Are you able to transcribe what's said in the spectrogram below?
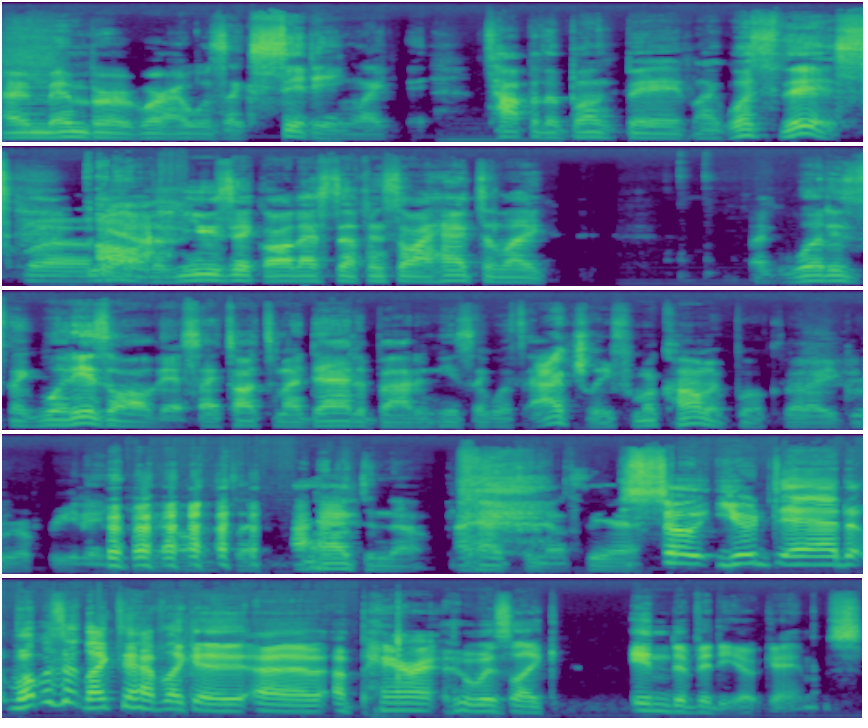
I remember where I was like sitting like top of the bunk bed, like what's this? Wow. Yeah. Oh, the music, all that stuff, and so I had to like. Like what is like what is all this? I talked to my dad about it, and he's like, "Well, it's actually from a comic book that I grew up reading." You know, it's like I had to know. I had to know. So yeah, So your dad, what was it like to have like a a, a parent who was like into video games?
